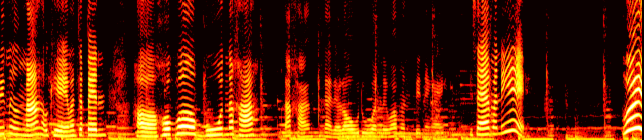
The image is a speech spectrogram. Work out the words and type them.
นิดนึงนะ โอเค มันจะเป็นเอ่อ hover boot นะคะนะคะเนี่ยเดี๋ยวเราดูกันเลยว่ามันเป็นยังไง พี่แซมมานี่เฮ้ย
